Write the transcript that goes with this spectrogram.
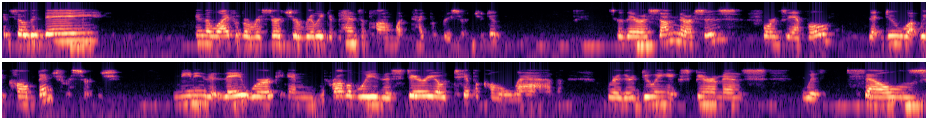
And so the day in the life of a researcher really depends upon what type of research you do. So there are some nurses, for example, that do what we call bench research, meaning that they work in probably the stereotypical lab where they're doing experiments with cells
